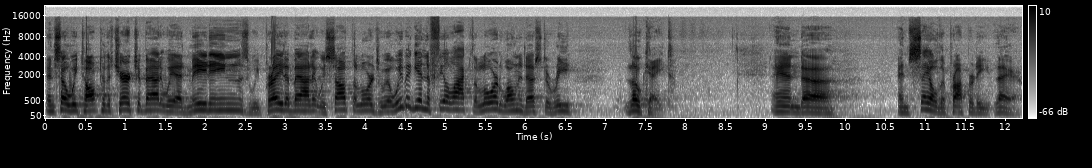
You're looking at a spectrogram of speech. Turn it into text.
And so we talked to the church about it. We had meetings. We prayed about it. We sought the Lord's will. We began to feel like the Lord wanted us to relocate and, uh, and sell the property there.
